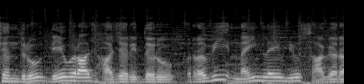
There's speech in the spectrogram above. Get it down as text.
ಚಂದ್ರು ದೇವರಾಜ್ ಹಾಜರಿದ್ದರು. Ravi nine live news Sagara.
